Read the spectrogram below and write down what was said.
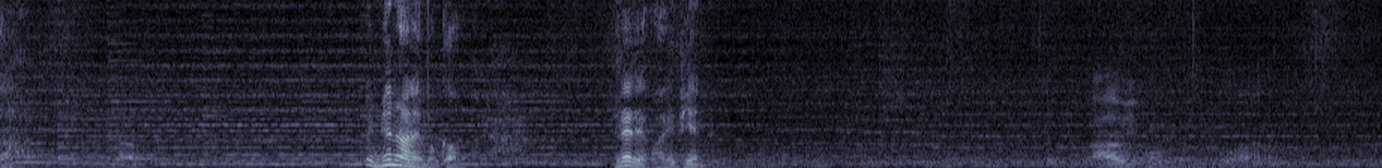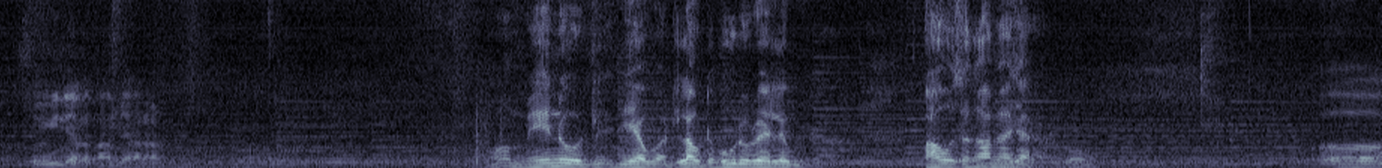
တာရပြမျက်နှာလည်းမကောင်းပါလားနည်းနည်းတည်းဘာဖြစ်နေအားပြီပေါ့ဟိုကဆိုကြီး နဲ့ကကားများလား ဟောမင်းတို့တယောက်ကဒီလောက်တပူးတပရဲလုပ်နေတာဘာလို့စကားများကြတာတော့ အာ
